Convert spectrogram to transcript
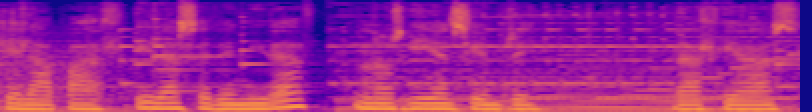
que la paz y la serenidad nos guíen siempre. Gracias.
